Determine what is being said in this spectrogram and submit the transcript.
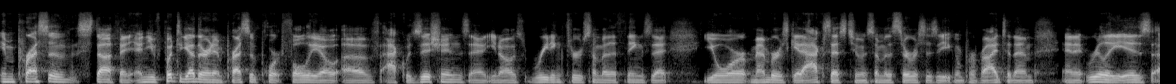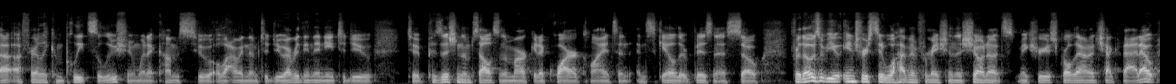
impressive stuff and, and you've put together an impressive portfolio of acquisitions and you know i was reading through some of the things that your members get access to and some of the services that you can provide to them and it really is a, a fairly complete solution when it comes to allowing them to do everything they need to do to position themselves in the market acquire clients and, and scale their business. So for those of you interested we'll have information in the show notes. Make sure you scroll down and check that out.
